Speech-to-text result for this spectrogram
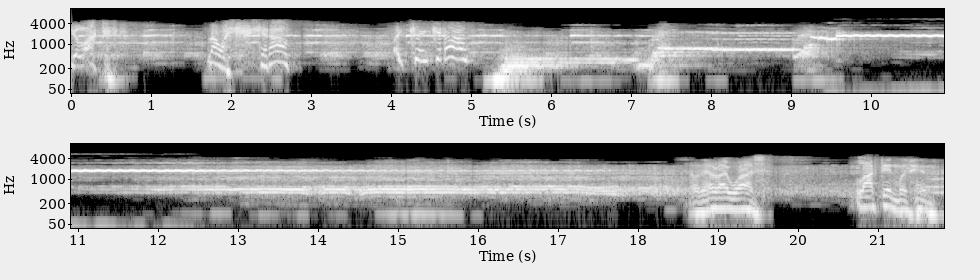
You locked it. Now I can't get out. I can't get out. So there I was, locked in with him,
